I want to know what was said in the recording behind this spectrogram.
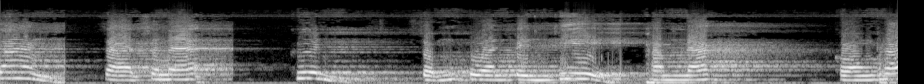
สร้างศาสนะขึ้น สมควรเป็นที่พำนัก ของพระ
